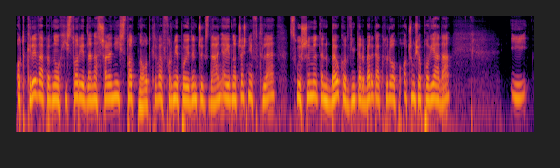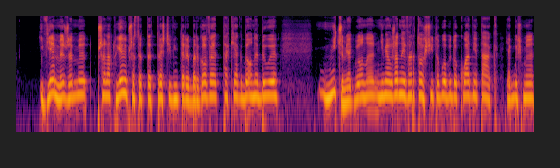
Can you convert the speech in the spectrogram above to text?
odkrywa pewną historię dla nas szalenie istotną, odkrywa w formie pojedynczych zdań, a jednocześnie w tle słyszymy ten bełkot Winterberga, który o, o czymś opowiada i, i wiemy, że my przelatujemy przez te, te treści Winterbergowe tak, jakby one były niczym, jakby one nie miały żadnej wartości, to byłoby dokładnie tak, jakbyśmy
